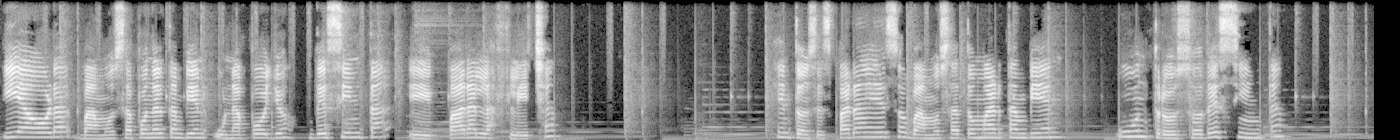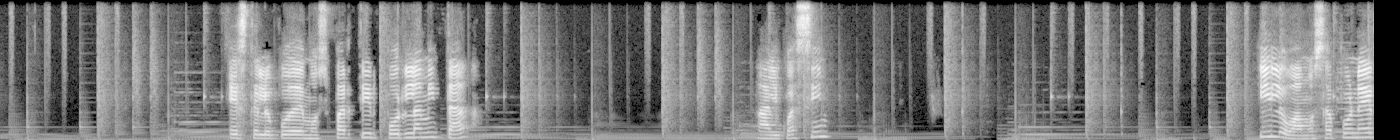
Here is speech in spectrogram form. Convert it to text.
Y ahora vamos a poner también un apoyo de cinta eh, para la flecha entonces para eso vamos a tomar también un trozo de cinta. Este lo podemos partir por la mitad. Algo así. Y lo vamos a poner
